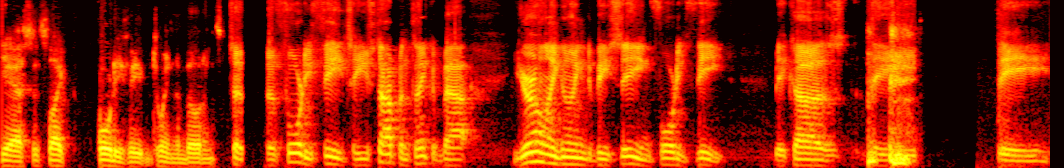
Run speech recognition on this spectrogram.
Yes, it's like forty feet between the buildings. So, so 40 feet. So you stop and think about, you're only going to be seeing 40 feet because the, the,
